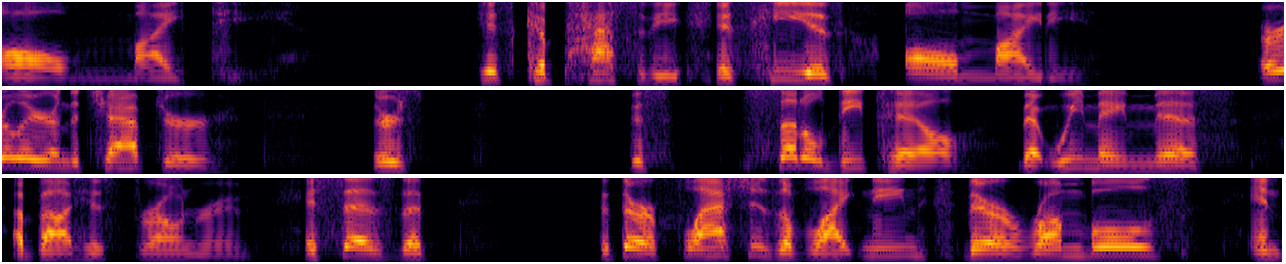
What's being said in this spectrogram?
Almighty. His capacity is He is almighty. Earlier in the chapter, there's this subtle detail that we may miss about His throne room. It says that, that there are flashes of lightning, there are rumbles and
